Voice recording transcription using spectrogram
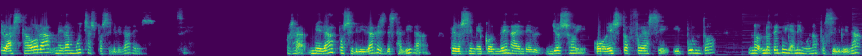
el hasta ahora me da muchas posibilidades. Sí. O sea, me da posibilidades de salida. Pero si me condena en el yo soy o esto fue así y punto, no, no tengo ya ninguna posibilidad.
